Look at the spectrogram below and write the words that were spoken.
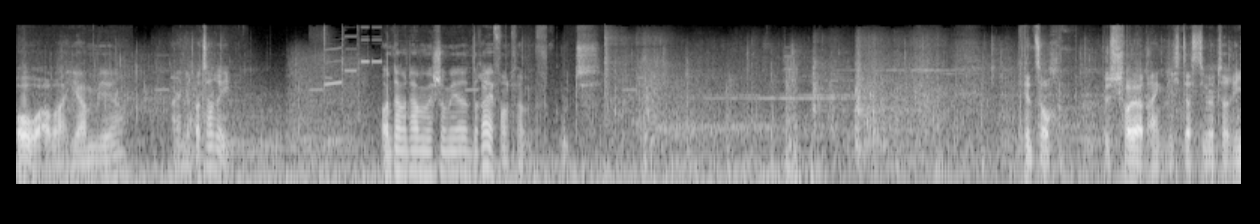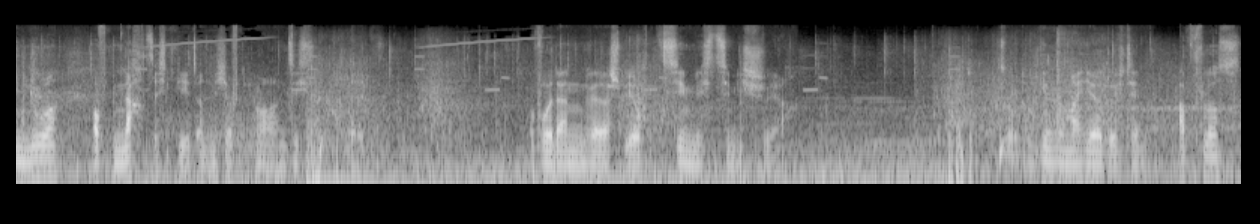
Oh, aber hier haben wir eine Batterie. Und damit haben wir schon wieder drei von fünf. Gut. Ich finde es auch bescheuert eigentlich, dass die Batterie nur auf die Nachtsicht geht und nicht auf die Kamera an sich selbst. Obwohl dann wäre das Spiel auch ziemlich, ziemlich schwer. So, dann gehen wir mal hier durch den Abfluss.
